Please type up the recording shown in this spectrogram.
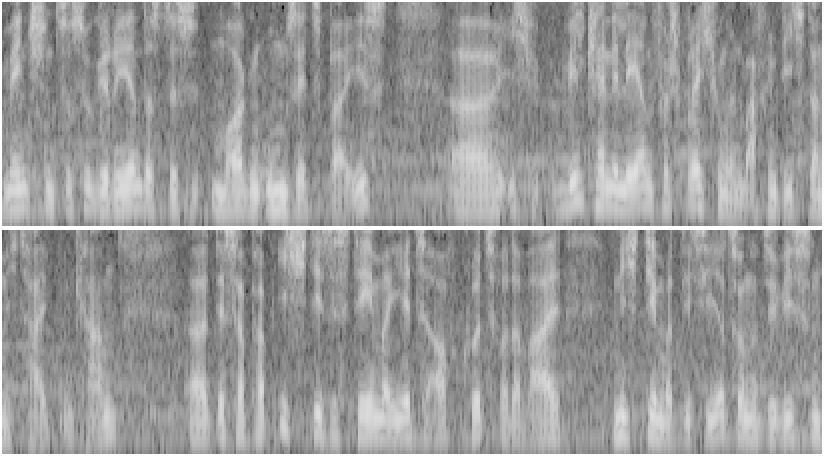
Menschen zu suggerieren, dass das morgen umsetzbar ist. Äh, ich will keine leeren Versprechungen machen, die ich dann nicht halten kann. Äh, deshalb habe ich dieses Thema jetzt auch kurz vor der Wahl nicht thematisiert, sondern Sie wissen,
